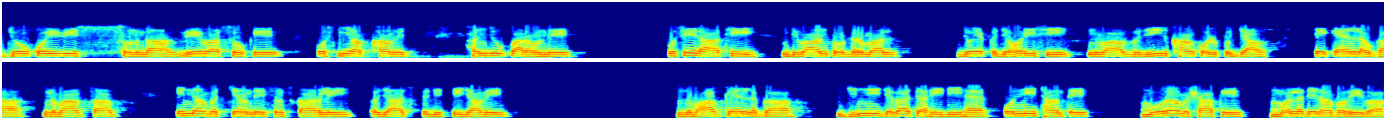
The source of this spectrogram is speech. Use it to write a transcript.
ਜੋ ਕੋਈ ਵੀ ਸੁਣਦਾ ਬੇਵੱਸ ਹੋ ਕੇ ਉਸ ਦੀਆਂ ਅੱਖਾਂ ਵਿੱਚ ਹੰਝੂ ਭਰ ਆਉਂਦੇ। ਉਸੇ ਰਾਤ ਹੀ ਦੀਵਾਨ ਟੋਡਰਮਲ, ਜੋ ਇੱਕ ਜੋਹਰੀ ਸੀ, ਨਵਾਬ ਵਜ਼ੀਰ ਖਾਨ ਕੋਲ ਪੁੱਜਾ ਤੇ ਕਹਿਣ ਲੱਗਾ, ਨਵਾਬ ਸਾਹਿਬ, ਇਹਨਾਂ ਬੱਚਿਆਂ ਦੇ ਸੰਸਕਾਰ ਲਈ ਇਜਾਜ਼ਤ ਦਿੱਤੀ ਜਾਵੇ। ਨਵਾਬ ਕਹਿਣ ਲੱਗਾ, ਜਿੰਨੀ ਜਗ੍ਹਾ ਚਾਹੀਦੀ ਹੈ ਉਨੀ ਥਾਂ ਤੇ ਮੋਹਰਾਂ ਵਿਛਾ ਕੇ ਮੁੱਲ ਦੇਣਾ ਪਵੇਗਾ।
